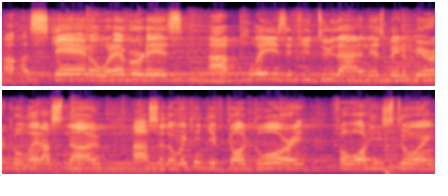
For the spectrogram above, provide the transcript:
uh, a scan or whatever it is, uh, please, if you do that and there's been a miracle, let us know uh, so that we can give God glory for what He's doing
